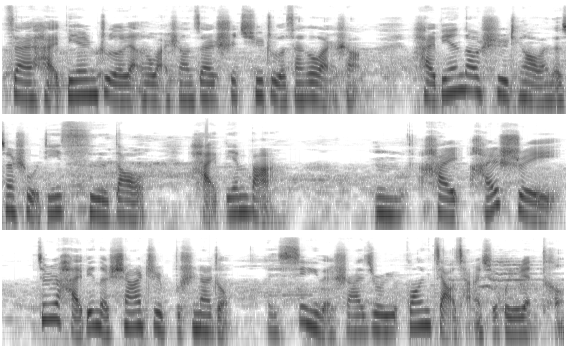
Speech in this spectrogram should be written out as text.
在海边住了两个晚上，在市区住了三个晚上。海边倒是挺好玩的，算是我第一次到海边吧。嗯，海海水就是海边的沙质不是那种很细腻的沙，就是光脚踩上去会有点疼。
